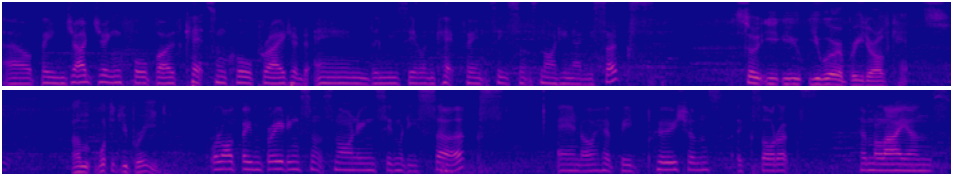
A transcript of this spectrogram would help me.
Uh, I've been judging for both Cats Incorporated and the New Zealand Cat Fancy since 1986. So you, you, you were a breeder of cats. Yes. Um, what did you breed? Well, I've been breeding since 1976 and I have bred Persians, exotics, Himalayans,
